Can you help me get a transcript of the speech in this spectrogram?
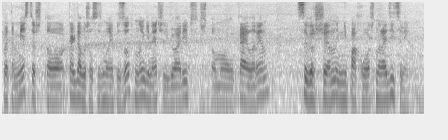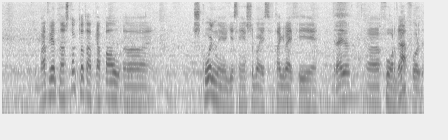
в этом месте, что когда вышел седьмой эпизод, многие начали говорить, что, мол, Кайл Рен совершенно не похож на родителей. В ответ на что кто-то откопал э, школьные, если не ошибаюсь, фотографии Драйвер? э, Форда А, Форда.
